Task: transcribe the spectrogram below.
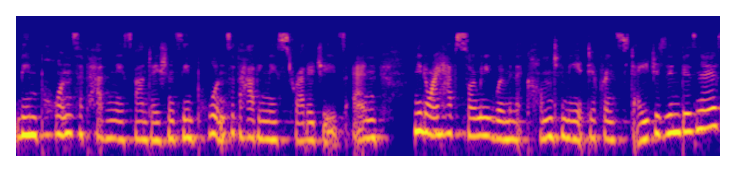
the importance of having these foundations, the importance of having these strategies. And, you know, I have so many women that come to me at different stages in business.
